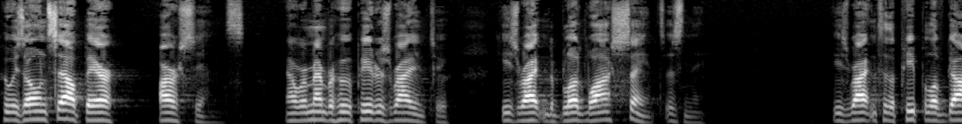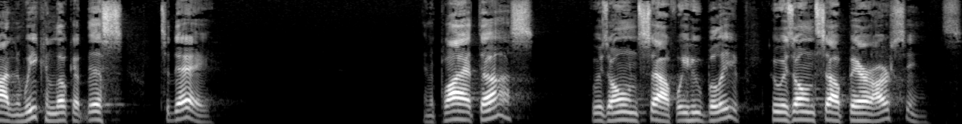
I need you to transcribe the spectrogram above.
who his own self bare our sins. Now remember who Peter's writing to. He's writing to blood washed saints, isn't he? He's writing to the people of God. And we can look at this today and apply it to us, who his own self, we who believe, who his own self bear our sins.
